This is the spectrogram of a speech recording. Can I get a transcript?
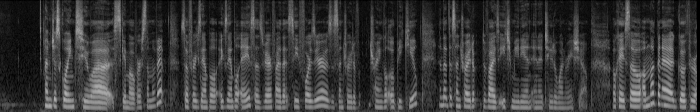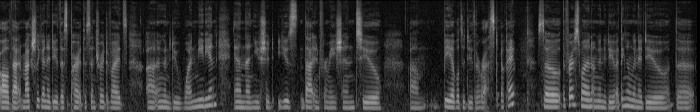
I'm just going to uh, skim over some of it. So for example, example A says verify that C40 is the centroid of triangle OPQ and that the centroid divides each median in a 2 to 1 ratio. Okay, so I'm not going to go through all of that. I'm actually going to do this part. The centroid divides, uh, I'm going to do one median and then you should use that information to um, be able to do the rest, okay? So the first one I'm going to do, I think I'm going to do the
